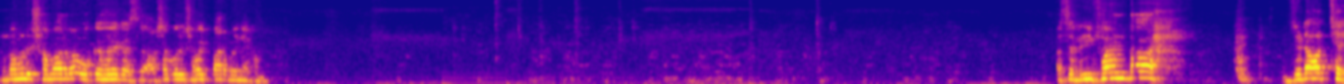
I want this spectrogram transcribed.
মোটামুটি সবার ওকে হয়ে গেছে। আশা করি সবাই পারবেন এখন। আচ্ছা রিফান্ডটা যেটা হচ্ছে,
